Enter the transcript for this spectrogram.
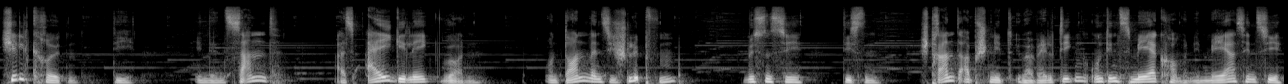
Schildkröten die in den Sand als Ei gelegt wurden. Und dann, wenn sie schlüpfen, müssen sie diesen Strandabschnitt überwältigen und ins Meer kommen. Im Meer sind sie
